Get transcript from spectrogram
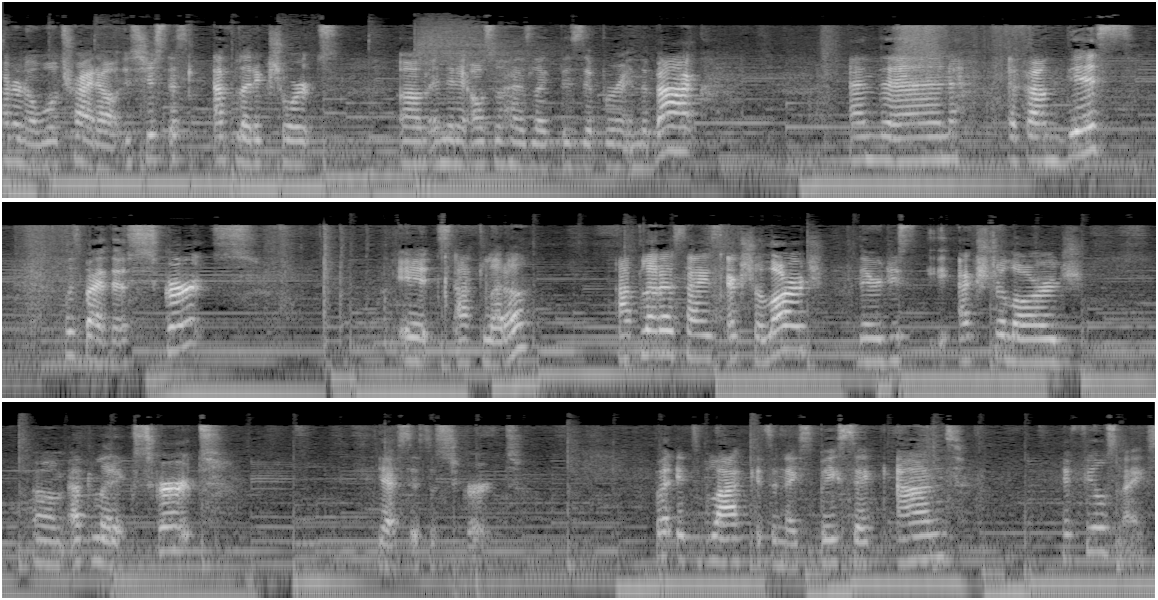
I don't know we'll try it out. It's just athletic shorts um, and then it also has like the zipper in the back. And then I found this was by the skirts. It's Athleta. Athleta size extra large. They're just extra large um, athletic skirt. Yes it's a skirt. But it's black it's a nice basic and it feels nice.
